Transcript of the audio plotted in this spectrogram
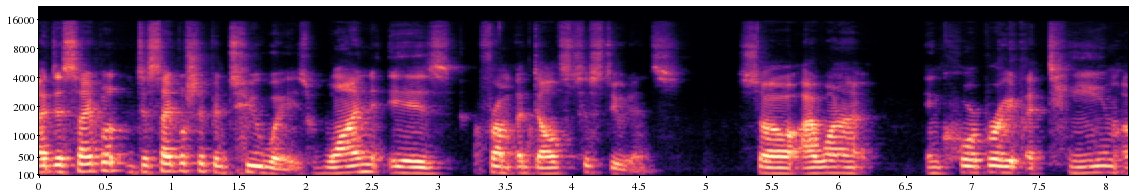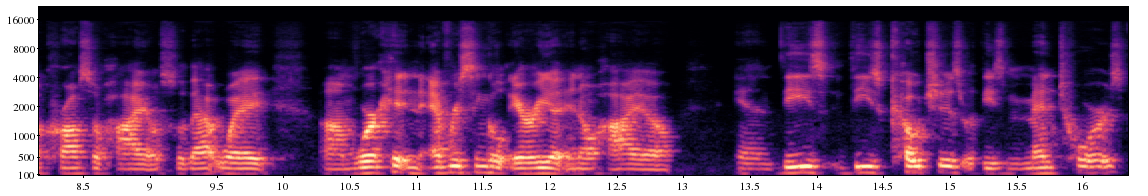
a disciple discipleship in two ways. One is from adults to students. So I want to incorporate a team across Ohio, so that way um, we're hitting every single area in Ohio, and these these coaches or these mentors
